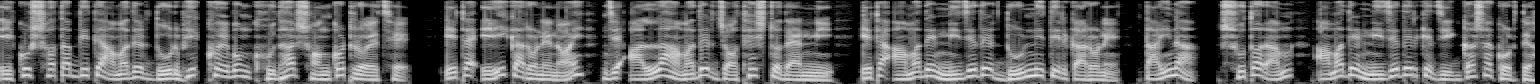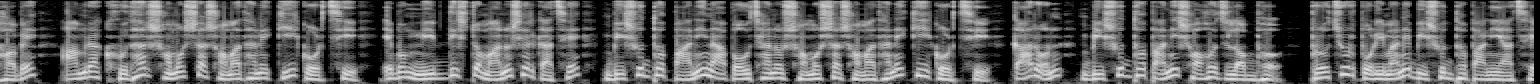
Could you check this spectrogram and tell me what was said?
একুশ শতাব্দীতে আমাদের দুর্ভিক্ষ এবং ক্ষুধার সংকট রয়েছে? এটা এই কারণে নয় যে আল্লাহ আমাদের যথেষ্ট দেননি। এটা আমাদের নিজেদের দুর্নীতির কারণে। তাই না? সুতরাং আমাদের নিজেদেরকে জিজ্ঞাসা করতে হবে, আমরা ক্ষুধার সমস্যা সমাধানে কি করছি এবং নির্দিষ্ট মানুষের কাছে বিশুদ্ধ পানি না পৌঁছানোর সমস্যা সমাধানে কি করছি? কারণ বিশুদ্ধ পানি সহজলভ্য। প্রচুর পরিমাণে বিশুদ্ধ পানি আছে।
